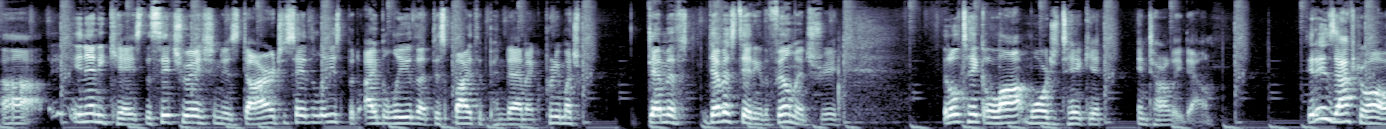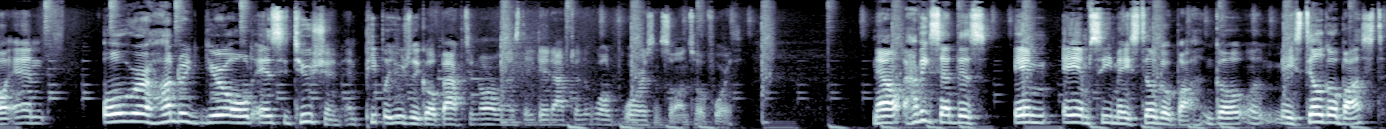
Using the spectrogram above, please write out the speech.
Uh, in any case, the situation is dire to say the least, but I believe that despite the pandemic pretty much dem- devastating the film industry, it'll take a lot more to take it entirely down. It is, after all, an over a hundred year old institution, and people usually go back to normal as they did after the world wars and so on and so forth. Now, having said this, AMC may still go bu- go may still go bust,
